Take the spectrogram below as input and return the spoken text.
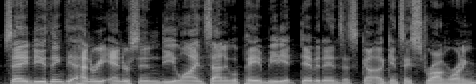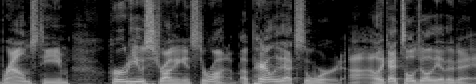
saying, Do you think that Henry Anderson, D line signing, will pay immediate dividends against a strong running Browns team? Heard he was strong against the run. Apparently, that's the word. Uh, like I told you all the other day,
